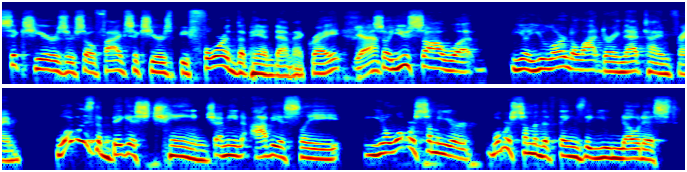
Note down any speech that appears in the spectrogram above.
six years or so five six years before the pandemic right? Yeah. So you saw what you know you learned a lot during that time frame what was the biggest change? I mean, obviously, you know, what were some of your what were some of the things that you noticed,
